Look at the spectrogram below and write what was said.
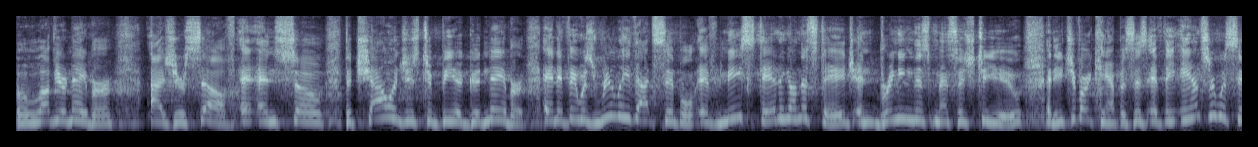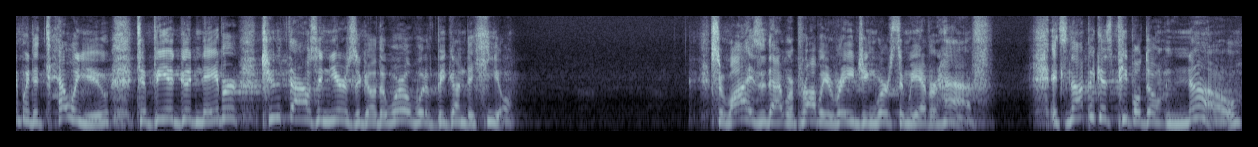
love your neighbor as yourself. And so the challenge is to be a good neighbor. And if it was really that simple, if me standing on the stage and bringing this message to you at each of our campuses, if the answer was simply to tell you to be a good neighbor, 2,000 years ago, the world would have begun to heal. So, why is it that we're probably raging worse than we ever have? It's not because people don't know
